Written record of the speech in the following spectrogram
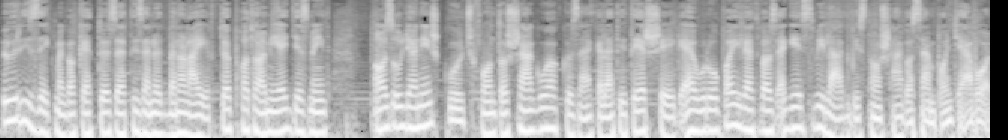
őrizzék meg a 2015-ben aláírt több hatalmi egyezményt, az ugyanis kulcsfontosságú a közel-keleti térség, Európa, illetve az egész világ biztonsága szempontjából.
